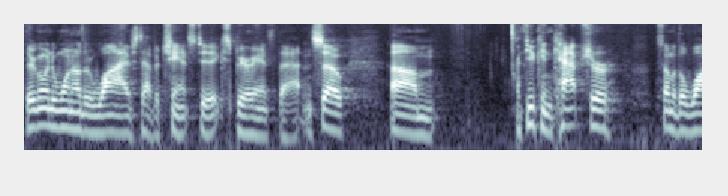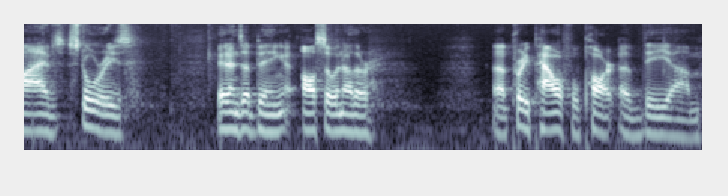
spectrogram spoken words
they're going to want other wives to have a chance to experience that. And so, um, if you can capture some of the wives' stories, it ends up being also another uh, pretty powerful part of the, um,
